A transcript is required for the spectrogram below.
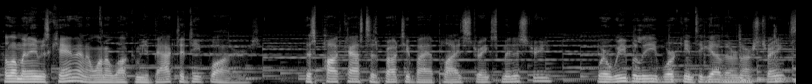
Hello, my name is Ken, and I want to welcome you back to Deep Waters. This podcast is brought to you by Applied Strengths Ministry, where we believe working together in our strengths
